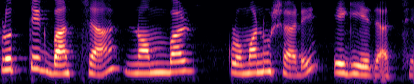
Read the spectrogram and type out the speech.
প্রত্যেক বাচ্চা নম্বর ক্রমানুসারে এগিয়ে যাচ্ছে।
